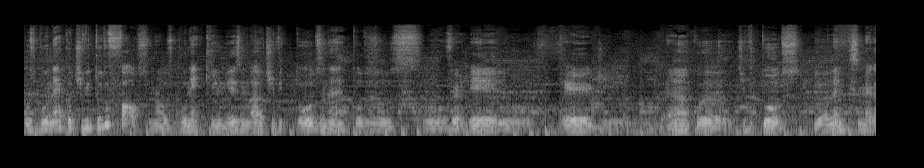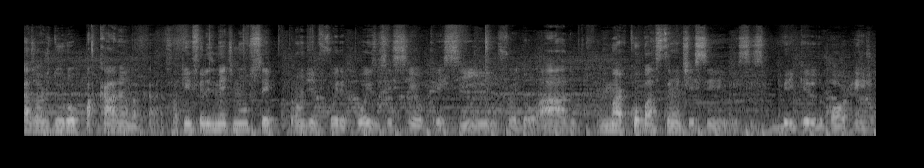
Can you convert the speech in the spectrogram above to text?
Os bonecos eu tive tudo falso, né? Os bonequinhos mesmo lá eu tive todos, né? Todos os, o vermelho, o verde, branco, eu tive todos. E eu lembro que esse Megazord durou pra caramba, cara. Só que infelizmente não sei pra onde ele foi depois, não sei se eu cresci, foi doado. Me marcou bastante esse, esse brinquedo do Power Ranger.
